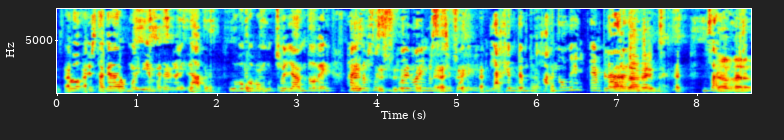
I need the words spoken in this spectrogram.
Esto, esto ha quedado muy bien, pero en realidad hubo como mucho llanto de, ay, no sé si puedo, ay, no sé si puedo, y la gente empujándome, en plan, Exactamente. No, pero,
